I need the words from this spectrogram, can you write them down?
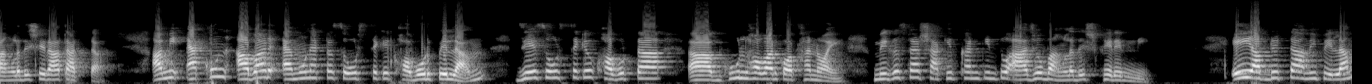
বাংলাদেশে রাত আটটা। আমি এখন আবার এমন একটা সোর্স থেকে খবর পেলাম, যে সোর্স থেকেও খবরটা ভুল হওয়ার কথা নয়। মেগাস্টার শাকিব খান কিন্তু আজও বাংলাদেশ ফেরেননি। এই আপডেটটা আমি পেলাম,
